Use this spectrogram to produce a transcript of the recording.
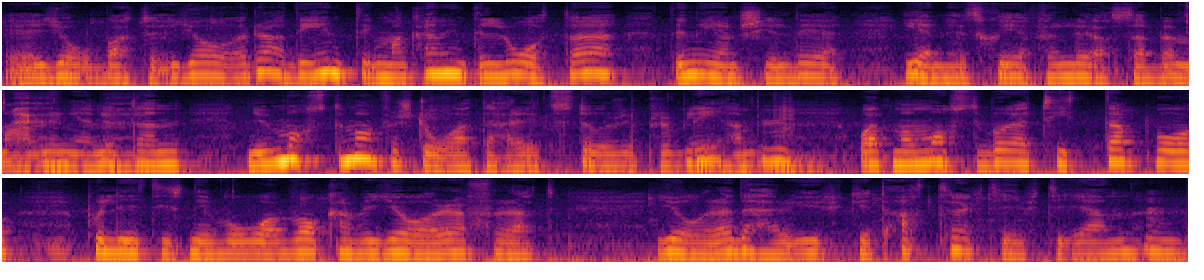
jobb att göra. Det är inte, man kan inte låta den enskilde enhetschefen lösa bemanningen utan nu måste man förstå att det här är ett större problem och att man måste börja titta på politisk nivå. Vad kan vi göra för att göra det här yrket attraktivt igen? Mm.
